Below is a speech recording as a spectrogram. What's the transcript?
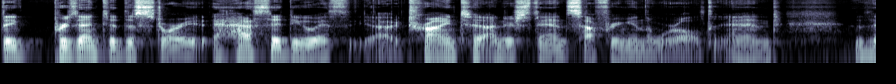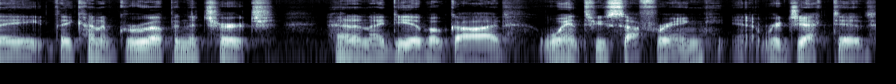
they presented the story, it has to do with uh, trying to understand suffering in the world. And they they kind of grew up in the church, had an idea about God, went through suffering, uh, rejected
